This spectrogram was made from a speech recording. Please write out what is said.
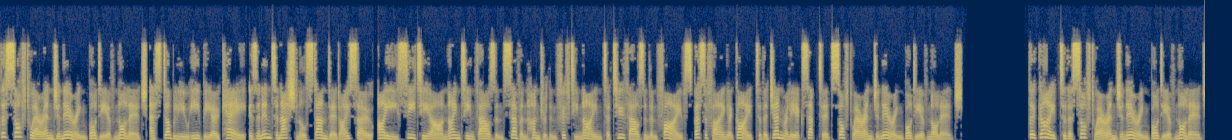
The Software Engineering Body of Knowledge is an international standard ISO, IECTR 19759-2005 specifying a guide to the generally accepted software engineering body of knowledge. The Guide to the Software Engineering Body of Knowledge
